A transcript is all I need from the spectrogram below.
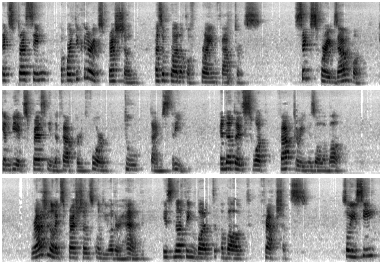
expressing a particular expression as a product of prime factors. 6, for example, can be expressed in the factored form 2 times 3. And that is what factoring is all about. Rational expressions, on the other hand, is nothing but about fractions. So you see,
